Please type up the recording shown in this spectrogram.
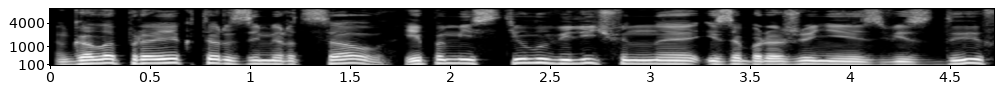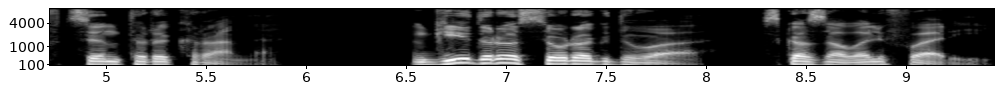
Голопроектор замерцал и поместил увеличенное изображение звезды в центр экрана. «Гидро-42», — сказал Альфарий.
